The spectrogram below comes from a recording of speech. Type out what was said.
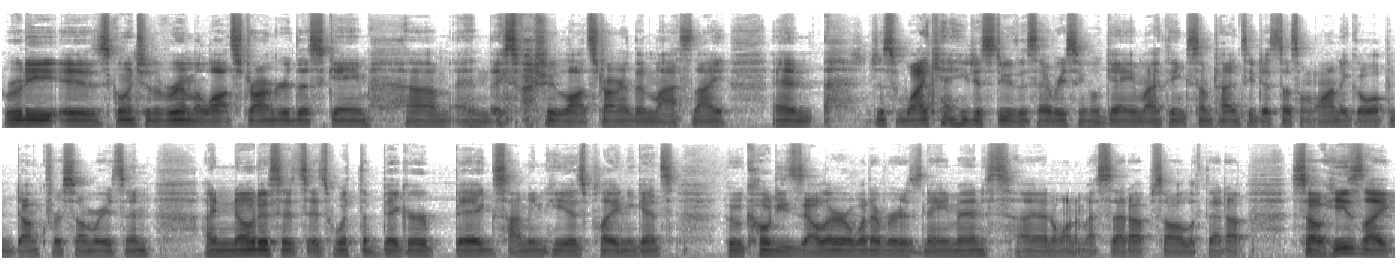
Rudy is going to the room a lot stronger this game, um, and especially a lot stronger than last night. And just why can't he just do this every single game? I think sometimes he just doesn't want to go up and dunk for some reason. I notice it's it's with the bigger bigs. I mean, he is playing against who Cody Zeller or whatever his name is. I don't want to mess that up, so I'll look that up. So he's like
